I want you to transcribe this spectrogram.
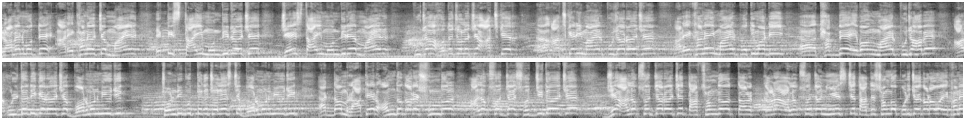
গ্রামের মধ্যে, আর এখানে হচ্ছে মায়ের একটি স্থায়ী মন্দির রয়েছে। যে স্থায়ী মন্দিরে মায়ের পূজা হতে চলেছে, আজকের আজকেরই মায়ের পূজা রয়েছে। আর এখানেই মায়ের প্রতিমাটি থাকবে এবং মায়ের পূজা হবে। আর উল্টো দিকে রয়েছে বর্মন মিউজিক। চণ্ডীপুর থেকে চলে এসছে বর্মন মিউজিক। একদম রাতের অন্ধকারে সুন্দর আলোকসজ্জায় সজ্জিত হয়েছে। যে আলোকসজ্জা রয়েছে তার সঙ্গেও তার কারা আলোকসজ্জা নিয়ে এসছে তাদের সঙ্গেও পরিচয় করাবো। এখানে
